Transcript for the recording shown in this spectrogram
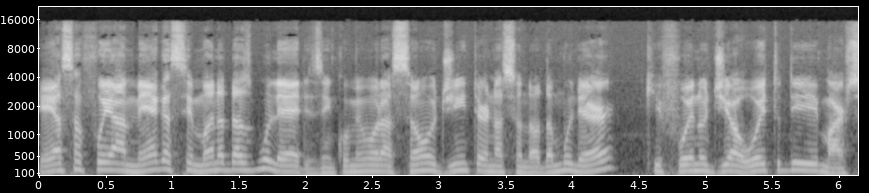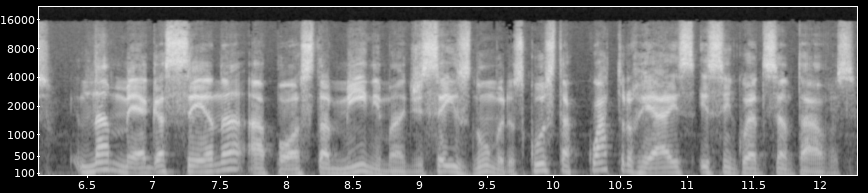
Essa foi a Mega Semana das Mulheres, em comemoração ao Dia Internacional da Mulher, que foi no dia 8 de março. Na Mega Sena, a aposta mínima de seis números custa quatro reais e cinquenta centavos.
